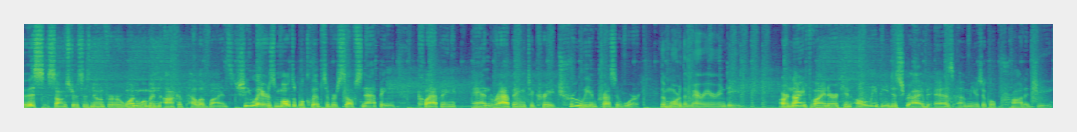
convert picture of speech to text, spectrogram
This songstress is known for her one-woman a cappella vines. She layers multiple clips of herself snapping, clapping, and rapping to create truly impressive work. The more the merrier indeed. Our ninth viner can only be described as a musical prodigy.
